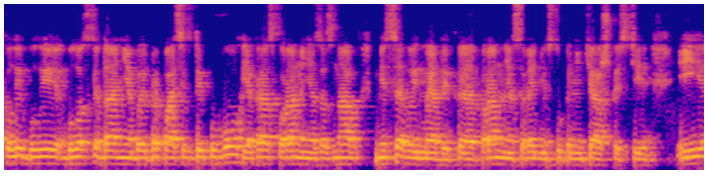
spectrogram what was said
коли були було скидання боєприпасів типу ВОГ, якраз поранення зазнав місцевий медик, поранення середньої ступені тяжкості, і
